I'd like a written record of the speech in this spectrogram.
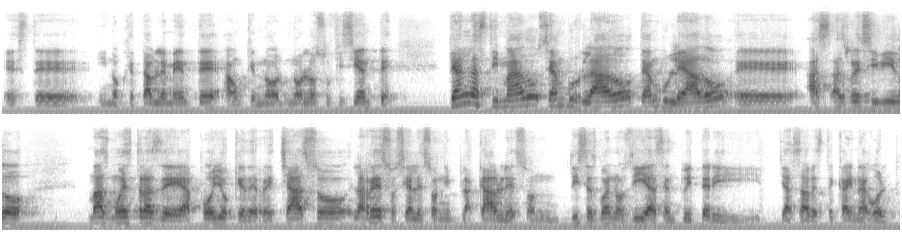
este, inobjetablemente, aunque no, no lo suficiente. ¿Te han lastimado? ¿Se han burlado? ¿Te han buleado? Eh, has, has, recibido más muestras de apoyo que de rechazo? Las redes sociales son implacables, son, dices buenos días en Twitter y ya sabes, te caen a golpe.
